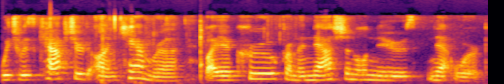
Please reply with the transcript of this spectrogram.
which was captured on camera by a crew from a national news network.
